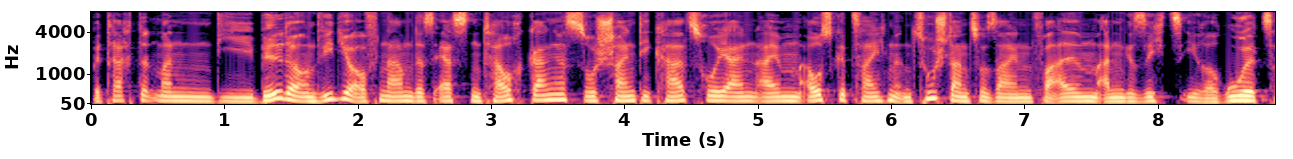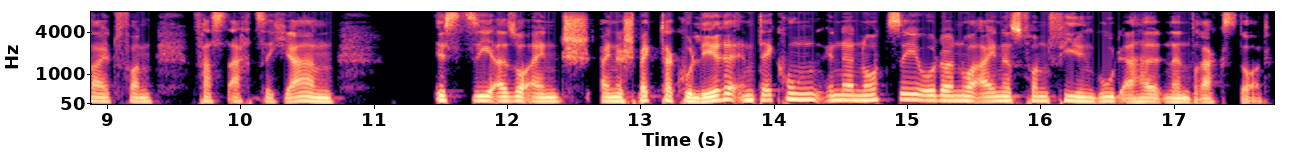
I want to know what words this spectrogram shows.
Betrachtet man die Bilder und Videoaufnahmen des ersten Tauchganges, so scheint die Karlsruhe ja in einem ausgezeichneten Zustand zu sein, vor allem angesichts ihrer Ruhezeit von fast 80 Jahren. Ist sie also ein, eine spektakuläre Entdeckung in der Nordsee oder nur eines von vielen gut erhaltenen Wracks dort?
